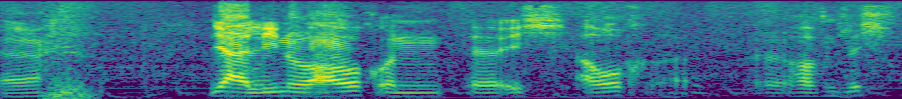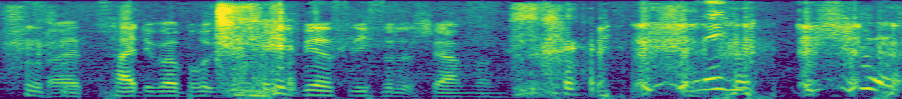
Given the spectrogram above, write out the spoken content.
Äh, Ja, Lino auch und äh, ich auch, äh, hoffentlich. weil Zeit überbrücken, damit wir es nicht so. Link. Hier.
